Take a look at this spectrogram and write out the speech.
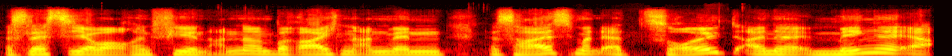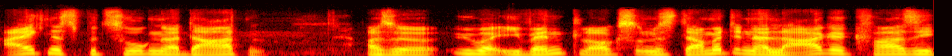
Es lässt sich aber auch in vielen anderen Bereichen anwenden. Das heißt, man erzeugt eine Menge ereignisbezogener Daten also über Event-Logs und ist damit in der Lage, quasi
